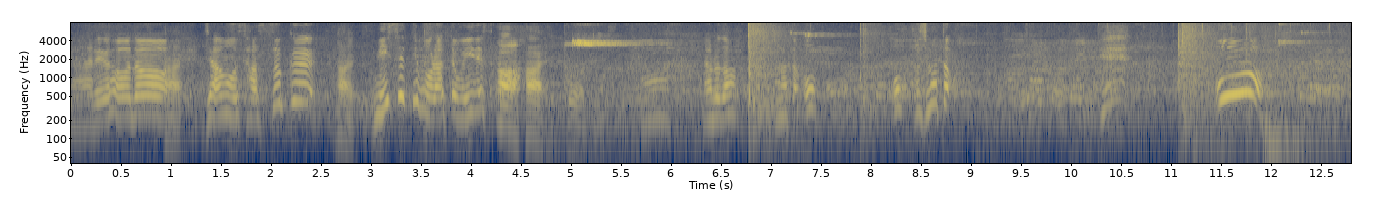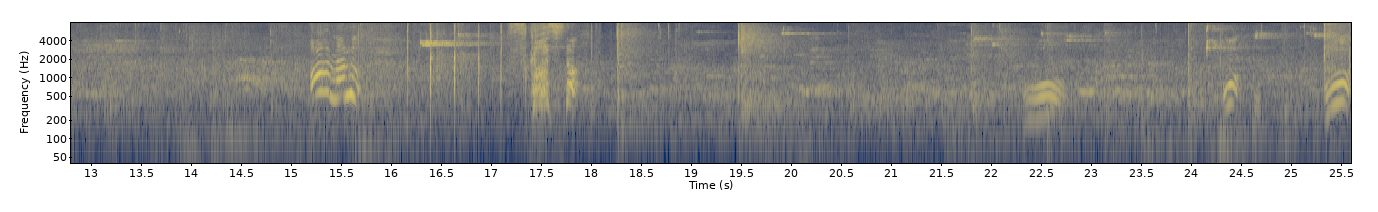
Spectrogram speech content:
なるほど、はいじゃあもう早速はい。見せてもらってもいいですあ、かはい。こうやりあーなるほど始まったおお始まったえおおあーなるほどすかしたおおおお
